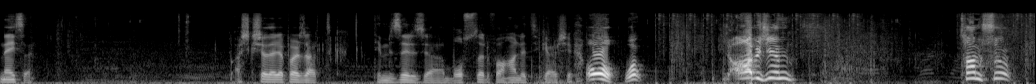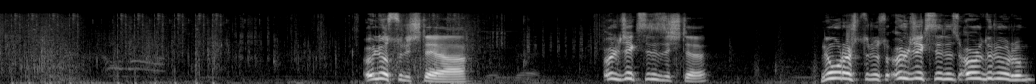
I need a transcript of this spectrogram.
Neyse. Başka şeyler yaparız artık. Temizleriz ya. Bossları falan hallettik her şeyi. Oh! Wow. Abicim! Tam şu... Ölüyorsun işte ya. Öleceksiniz işte. Ne uğraştırıyorsun? Öleceksiniz. Öldürüyorum.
